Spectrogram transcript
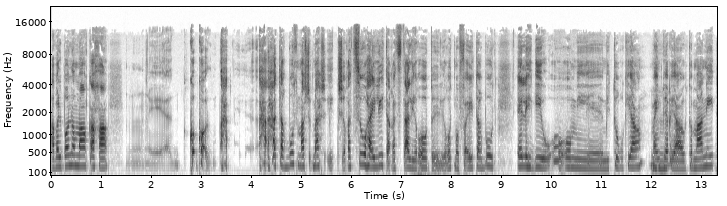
אבל בוא נאמר ככה, אה, כל- כל- התרבות, מה, מה, כשרצו, האליטה רצתה לראות, אה, לראות מופעי תרבות, אלה הגיעו או, או מ- מטורקיה, מהאימפריה העות'מאנית,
